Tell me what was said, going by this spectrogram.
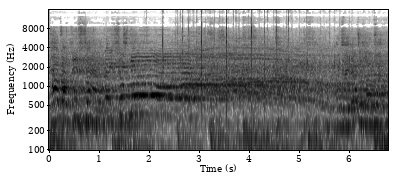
How about this time? Make some noise! All right,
